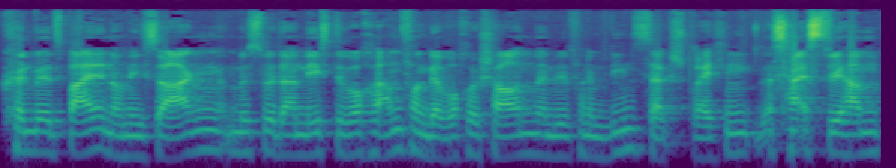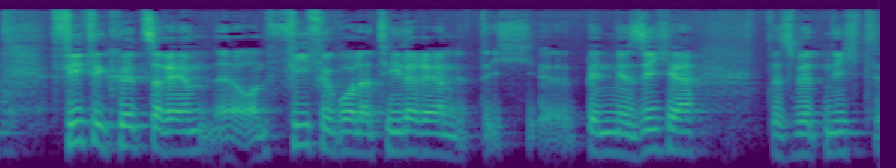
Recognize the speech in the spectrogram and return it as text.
Können wir jetzt beide noch nicht sagen. Müssen wir dann nächste Woche, Anfang der Woche schauen, wenn wir von dem Dienstag sprechen. Das heißt, wir haben viel, viel kürzere und viel, viel volatilere. Ich bin mir sicher, das wird nicht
